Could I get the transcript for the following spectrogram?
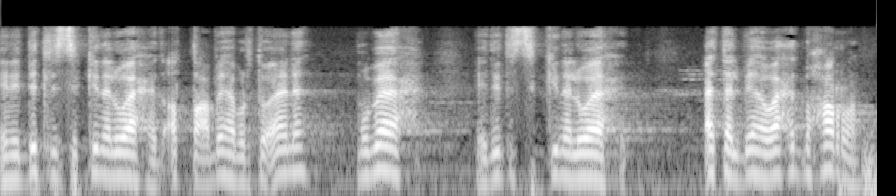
إن اديت للسكينة الواحد قطع بها برتقانة مباح. اديت السكينة الواحد قتل بها واحد محرم.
